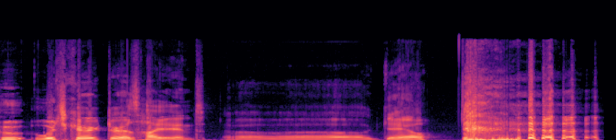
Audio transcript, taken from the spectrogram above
Who? Which character has high int? Uh, Gale.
